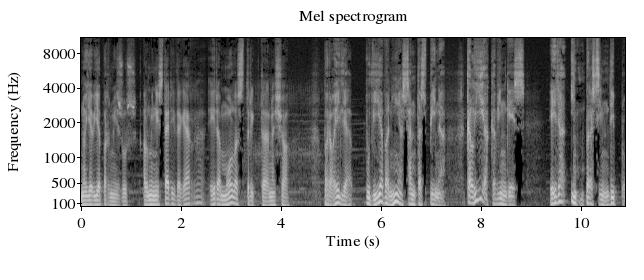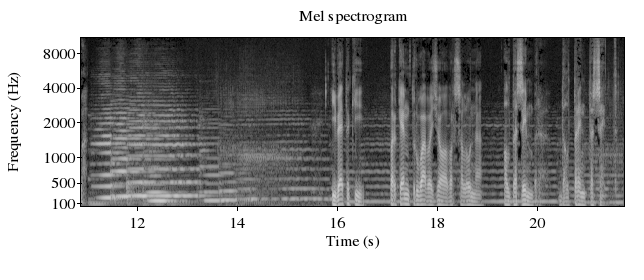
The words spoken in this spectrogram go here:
No hi havia permisos. El Ministeri de Guerra era molt estricte en això. Però ella podia venir a Santa Espina. Calia que vingués. Era imprescindible. I vet aquí per què em trobava jo a Barcelona el desembre del 37.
